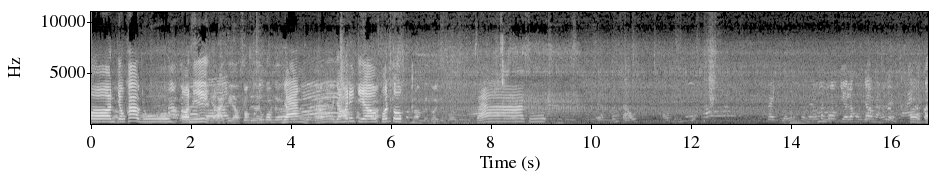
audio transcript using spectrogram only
ก่อน เกี่ยวข้าวอยู่ ตอนนี้ เมื่อไหรเกี่ยวขอบคุณทุกคนเด้อยังเออยังไม่ได้เกี่ยว ฝนตก ทำเลยโดยทุกคน สาธุ มันพอเกี่ยวแล้วของเจ้านั่นแหละใช่ ฟ้า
